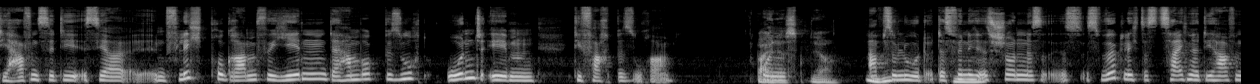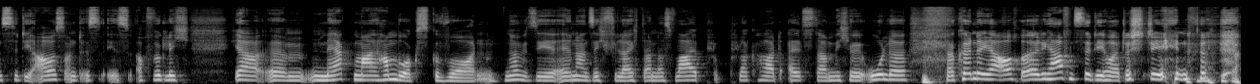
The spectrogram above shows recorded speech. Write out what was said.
die Hafen City ist ja ein Pflichtprogramm für jeden, der Hamburg besucht und eben die Fachbesucher. Beides, und ja. Mhm. Absolut. Das finde mhm. ich ist schon, das ist, ist wirklich, das zeichnet die Hafen City aus und ist, ist auch wirklich ja ähm, ein Merkmal Hamburgs geworden. Ne? Sie erinnern sich vielleicht an das Wahlplakat als da Michael Ohle. Da könnte ja auch äh, die Hafen City heute stehen. Ja.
